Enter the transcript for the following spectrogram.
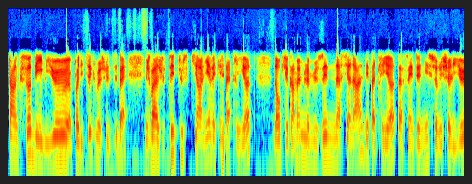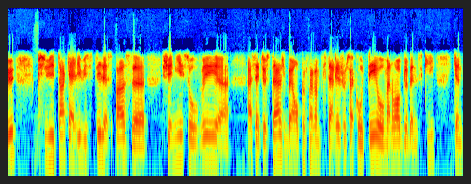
tant que ça des lieux euh, politiques, je me suis dit, ben, je vais ajouter tout ce qui est en lien avec les patriotes. Donc, il y a quand même le musée national des patriotes à Saint-Denis-sur-Richelieu. Puis, tant qu'à aller visiter l'espace euh, Chénier-Sauvé euh, à Saint-Eustache, ben, on peut faire un petit arrêt juste à côté au manoir Globensky, qui a une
